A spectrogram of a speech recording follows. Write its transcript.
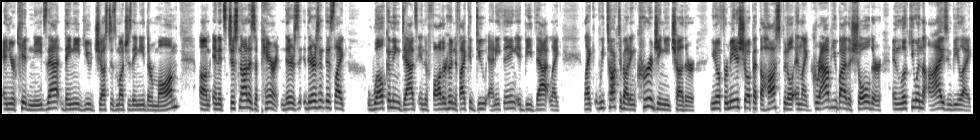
and your kid needs that. They need you just as much as they need their mom. Um, and it's just not as a parent there's there isn't this like welcoming dads into fatherhood. And if i could do anything it'd be that like like we talked about encouraging each other you know for me to show up at the hospital and like grab you by the shoulder and look you in the eyes and be like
